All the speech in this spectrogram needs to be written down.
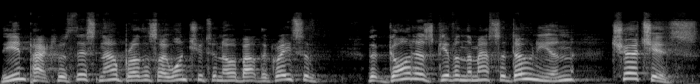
The impact was this now, brothers, I want you to know about the grace of, that God has given the Macedonian churches.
